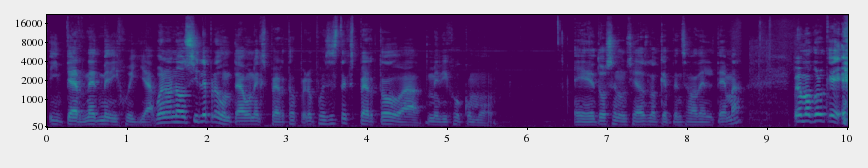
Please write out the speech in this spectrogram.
internet me dijo y ya. Bueno, no, sí le pregunté a un experto, pero pues este experto ah, me dijo como eh, dos enunciados lo que pensaba del tema. Pero me acuerdo que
